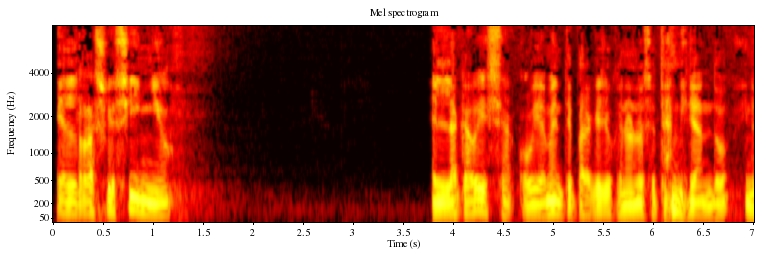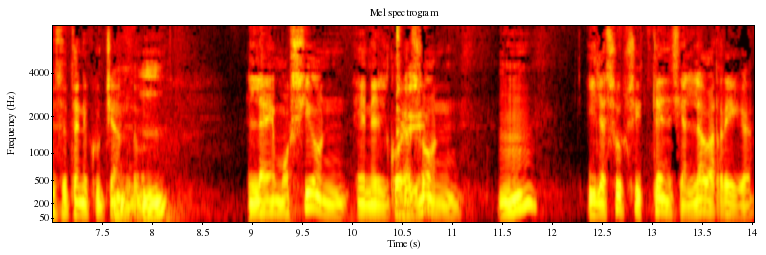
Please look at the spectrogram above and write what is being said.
el raciocinio en la cabeza, obviamente para aquellos que no nos están mirando y nos están escuchando, la emoción en el corazón y la subsistencia en la barriga,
